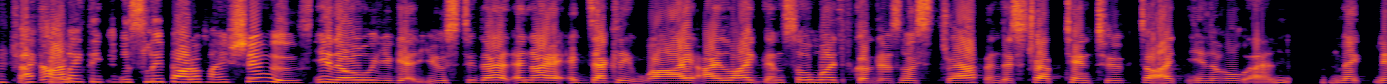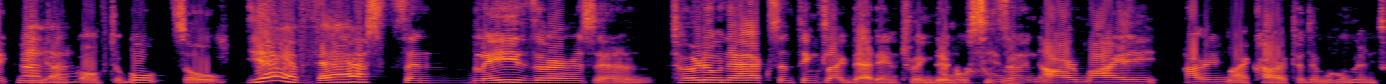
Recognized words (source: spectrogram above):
I feel like they're going to slip out of my shoes. You know, you get used to that. And I exactly why I like them so much because there's no strap and the strap tend to tight, you know, and make make me uh-huh. uncomfortable. So yeah, vests and blazers and turtlenecks and things like that entering the new season are my are in my cart at the moment.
